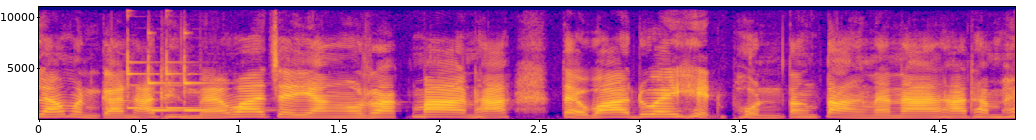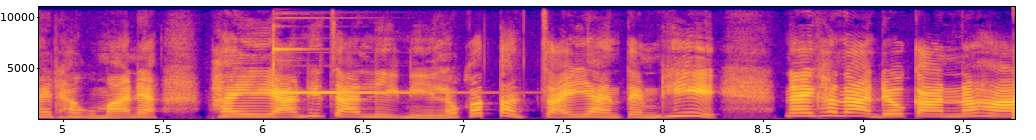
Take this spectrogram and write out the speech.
แล้วเหมือนกันนะคะถึงแม้ว่าจะยังรักมากนะคะแต่ว่าด้วยเหตุผลต่างๆ นานานะคะทำให้ทาคุมะเนี่ยพยายามที่จะหลีกหนีแล้วก็ตัดใจอย่างเต็มที่ในขณะเดียวกันนะคะ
